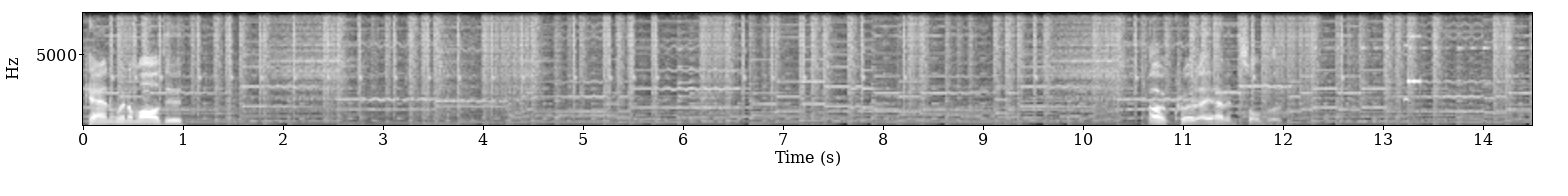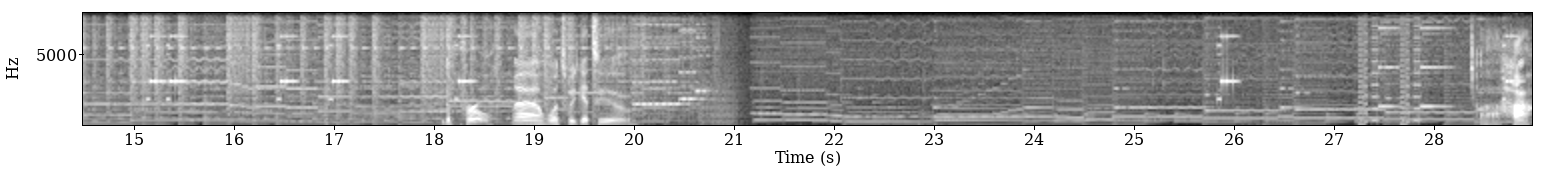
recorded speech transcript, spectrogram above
can't win them all, dude. Oh, crud, I haven't sold the... The pearl. Ah, once we get to... Aha!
